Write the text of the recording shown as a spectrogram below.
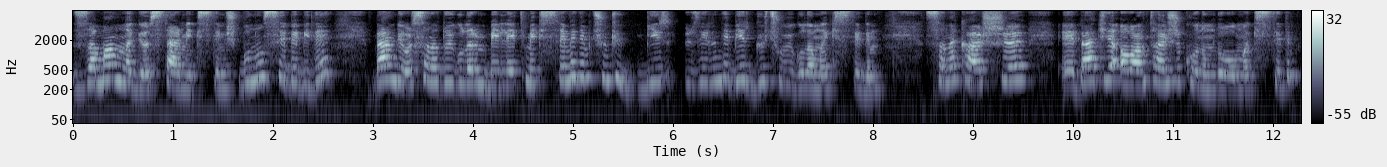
zamanla göstermek istemiş. Bunun sebebi de ben diyor sana duygularımı belli etmek istemedim çünkü bir üzerinde bir güç uygulamak istedim. Sana karşı e, belki de avantajlı konumda olmak istedim.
